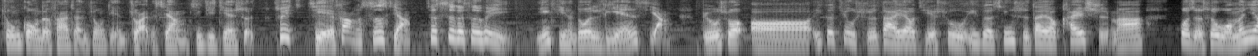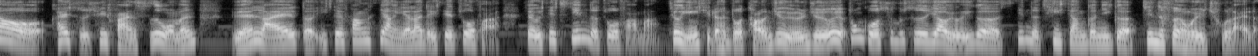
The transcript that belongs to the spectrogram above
中共的发展重点转向经济建设。所以“解放思想”这四个字会引起很多联想。比如说，呃，一个旧时代要结束，一个新时代要开始吗？或者说，我们要开始去反思我们原来的一些方向，原来的一些做法，要有一些新的做法嘛？就引起了很多讨论。就有人觉得，哎中国是不是要有一个新的气象跟一个新的氛围出来了？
